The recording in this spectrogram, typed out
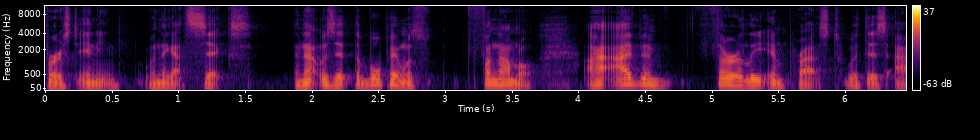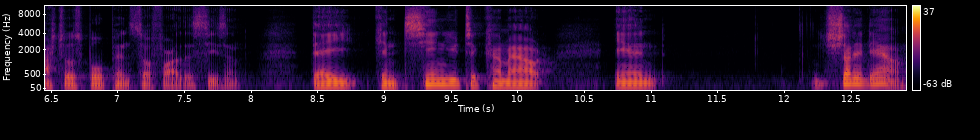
first inning when they got six. And that was it. The bullpen was phenomenal. I, I've been thoroughly impressed with this Astros bullpen so far this season. They continue to come out and shut it down.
